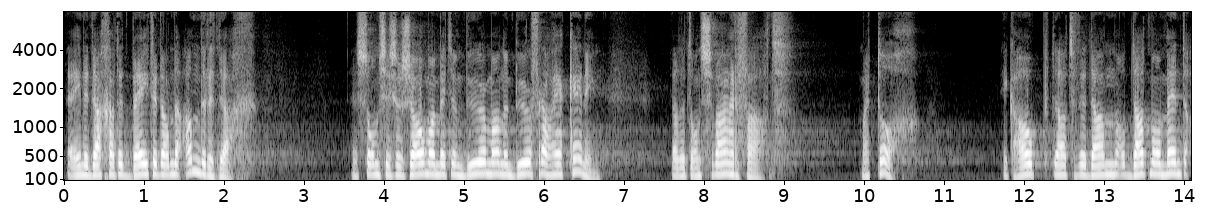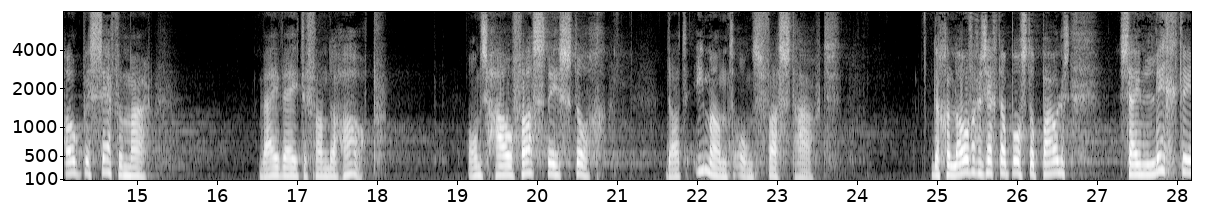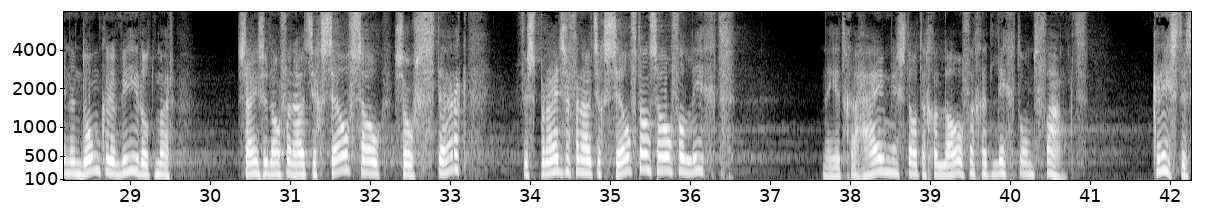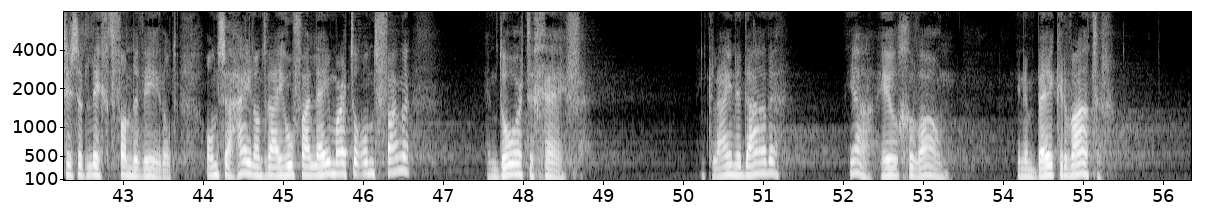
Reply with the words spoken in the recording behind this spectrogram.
De ene dag gaat het beter dan de andere dag. En soms is er zomaar met een buurman, een buurvrouw herkenning dat het ons zwaar valt. Maar toch, ik hoop dat we dan op dat moment ook beseffen, maar wij weten van de hoop. Ons houvast is toch dat iemand ons vasthoudt. De gelovigen, zegt de apostel Paulus, zijn lichten in een donkere wereld, maar zijn ze dan vanuit zichzelf zo, zo sterk? Verspreiden ze vanuit zichzelf dan zoveel licht? Nee, het geheim is dat de gelovige het licht ontvangt. Christus is het licht van de wereld. Onze heiland, wij hoeven alleen maar te ontvangen en door te geven. In kleine daden? Ja, heel gewoon. In een beker water.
